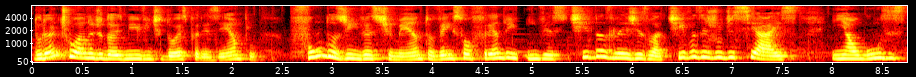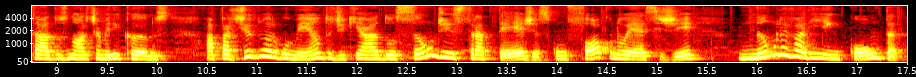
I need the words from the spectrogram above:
Durante o ano de 2022, por exemplo, fundos de investimento vêm sofrendo investidas legislativas e judiciais em alguns estados norte-americanos, a partir do argumento de que a adoção de estratégias com foco no ESG não levaria em conta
